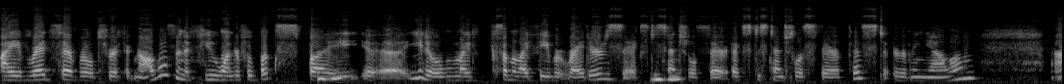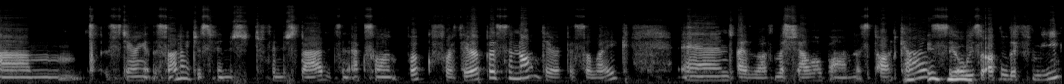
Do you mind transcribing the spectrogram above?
I have read several terrific novels and a few wonderful books by, mm-hmm. uh, you know, my some of my favorite writers, existential mm-hmm. ther- existentialist therapist Irvin Yalom. Um, Staring at the Sun, I just finished finished that. It's an excellent book for therapists and non-therapists alike. And I love Michelle Obama's podcast. Mm-hmm. They always uplift me.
